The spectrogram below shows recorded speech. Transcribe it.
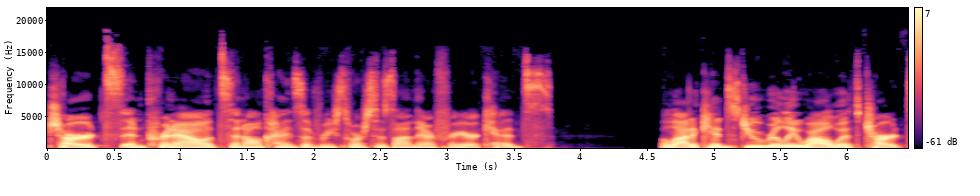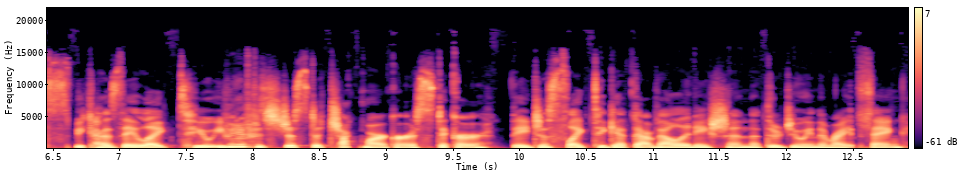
charts and printouts and all kinds of resources on there for your kids. A lot of kids do really well with charts because they like to, even if it's just a check mark or a sticker, they just like to get that validation that they're doing the right thing.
